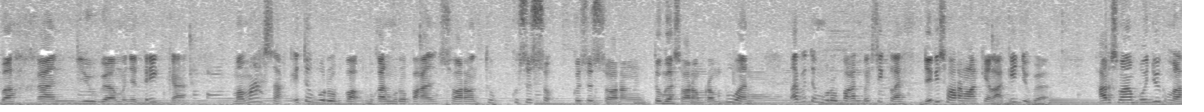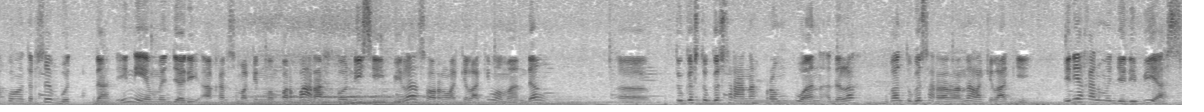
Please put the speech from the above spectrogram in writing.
bahkan juga menyetrika memasak itu berupa bukan merupakan seorang tu, khusus khusus seorang tugas seorang perempuan tapi itu merupakan basic life. Jadi seorang laki-laki juga harus mampu juga melakukan hal tersebut. Dan ini yang menjadi akan semakin memperparah kondisi bila seorang laki-laki memandang uh, tugas-tugas ranah perempuan adalah bukan tugas ranah laki-laki ini akan menjadi bias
